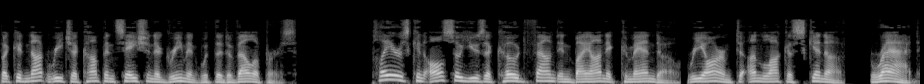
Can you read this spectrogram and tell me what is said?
but could not reach a compensation agreement with the developers. Players can also use a code found in Bionic Commando, Rearmed to unlock a skin of «Rad»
